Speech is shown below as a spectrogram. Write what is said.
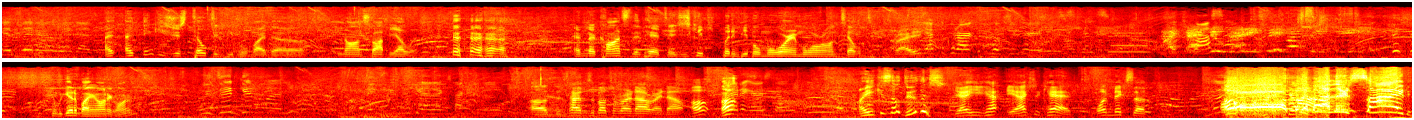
It literally doesn't. I, I think he's just tilting people by the non-stop yelling. and the constant hits. It just keeps putting people more and more on tilt. Right? we have to put our hooks into our cross. Can we get a bionic arm? We did get one. Thank goodness he had X Factor though. Uh, the time's about to run out right now. Oh, Oh, Try to air cell. Ooh, oh, he can still do this. yeah, he, ca- he actually can. One mix-up. Oh, God. the other side!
